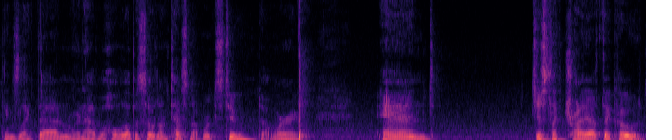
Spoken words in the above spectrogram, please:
Things like that. And we're gonna have a whole episode on test networks too. Don't worry. And just like try out the code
